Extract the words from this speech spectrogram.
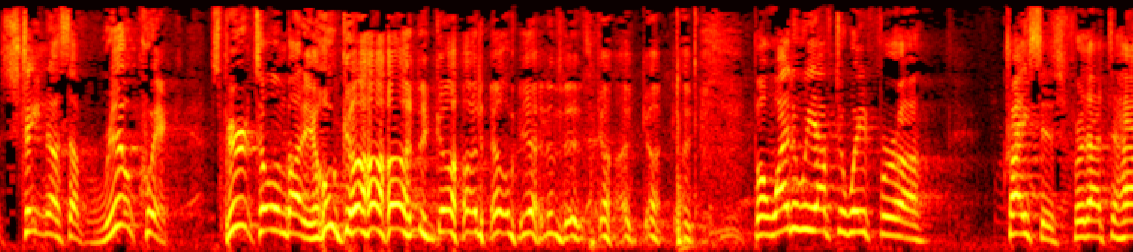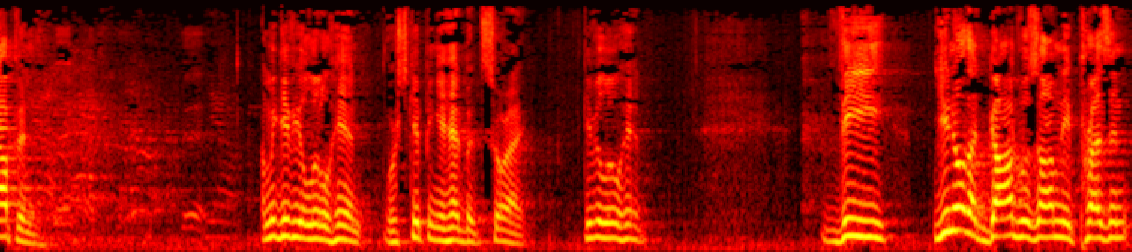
straighten us up real quick. Spirit, soul, and body. Oh God, God, help me out of this. God, God, God. But why do we have to wait for a crisis for that to happen? Let me give you a little hint. We're skipping ahead, but it's all right. Give you a little hint. The, you know that God was omnipresent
